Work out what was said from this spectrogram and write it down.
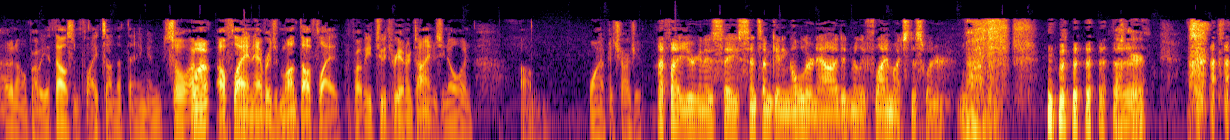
I don't know, probably a thousand flights on the thing, and so Well- I'll fly an average month. I'll fly probably two, three hundred times, you know, and um, won't have to charge it. I thought you were going to say since I'm getting older now, I didn't really fly much this winter. Fucker.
